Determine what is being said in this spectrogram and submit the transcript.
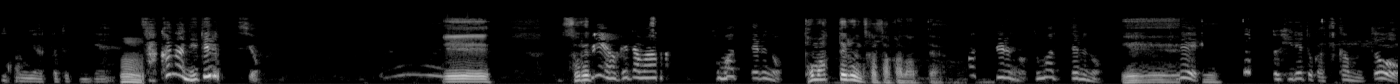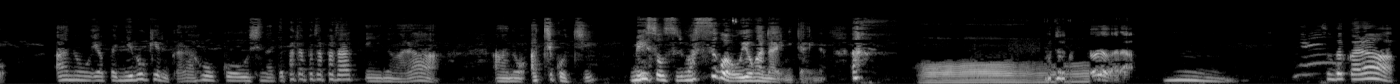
ビングをやった時にね、うん。魚寝てるんですよ。ええそれ、目開けたまま止まってるの。止まってるんですか、魚って。止まってるの。止まってるの。ええでちょっとヒレとか掴むと、あの、やっぱり寝ぼけるから方向を失ってパタパタパタって言いながら、あの、あっちこっち、瞑想する。まっすぐは泳がないみたいな。あー だから、うん。そう、だから、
